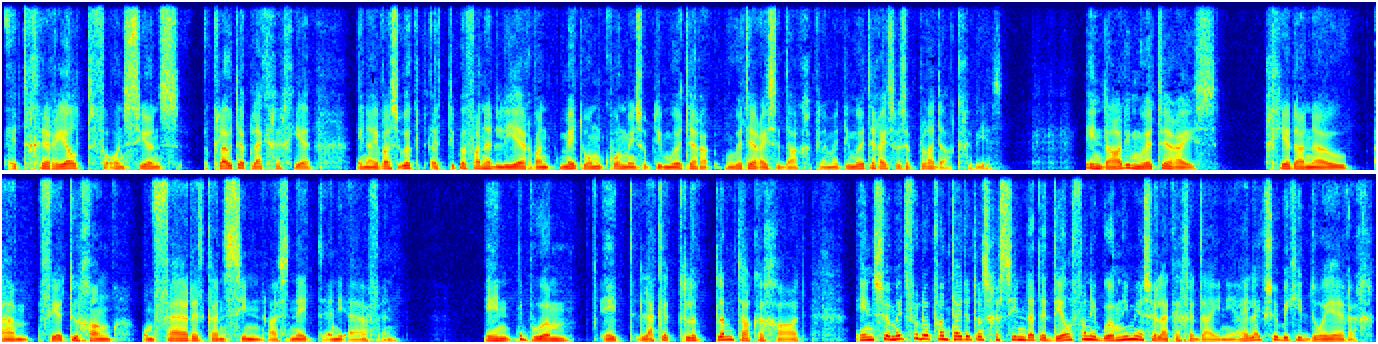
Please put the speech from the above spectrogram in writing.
het gereeld vir ons seuns 'n kloute plek gegee en hy was ook 'n tipe van 'n leer want met hom kon mense op die motor motorreis se dak geklim het. Die motorreis was 'n plat dak geweest en daardie motorreis gee dan nou ehm um, vir jou toegang om verder te kan sien as net in die erf in. En die boom het lekker klimtakke gehad en so met verloop van tyd het ons gesien dat 'n deel van die boom nie meer so lekker gedei nie. Hy lyk so 'n bietjie dooierig.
